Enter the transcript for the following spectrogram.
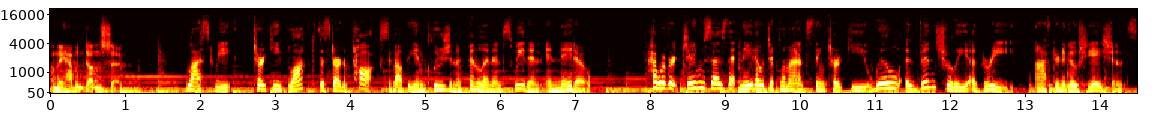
and they haven't done so. Last week, Turkey blocked the start of talks about the inclusion of Finland and Sweden in NATO. However, James says that NATO diplomats think Turkey will eventually agree after negotiations.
